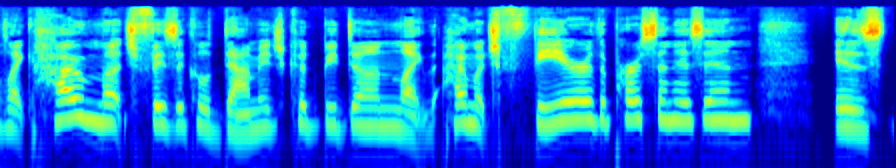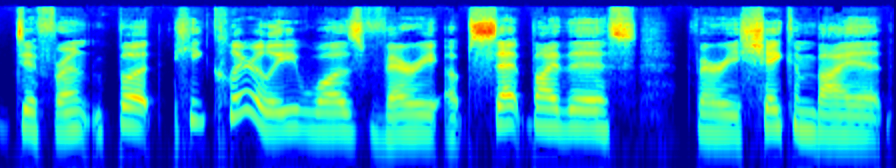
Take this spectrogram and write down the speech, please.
like how much physical damage could be done, like how much fear the person is in, is different. But he clearly was very upset by this, very shaken by it.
